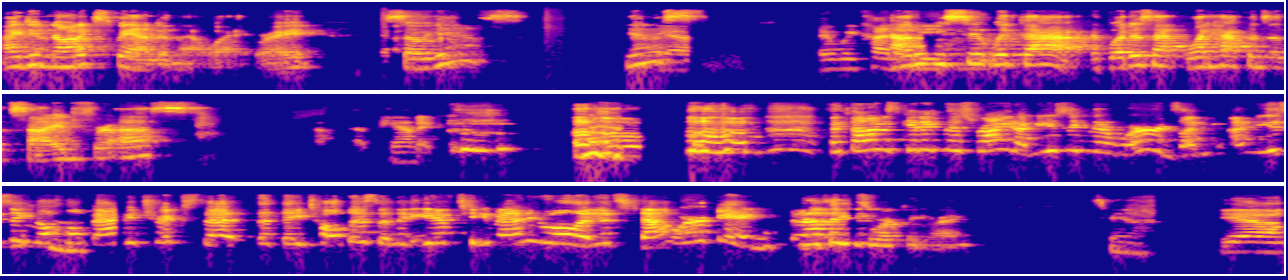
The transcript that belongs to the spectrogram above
I did not expand in that way, right? Yeah. So yes, yes. Yeah. And we kind How of. How do we sit with that? What is that? What happens inside for us? That panic. oh. I thought I was getting this right. I'm using their words. I'm, I'm using the whole bag of tricks that, that they told us in the EFT manual, and it's not working. Nothing's working, right? Yeah. Yeah.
